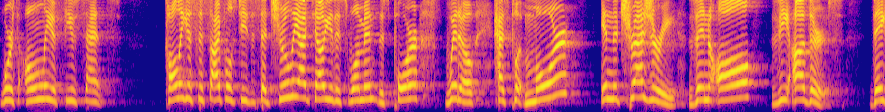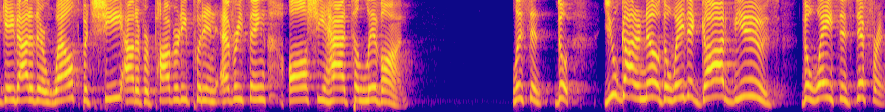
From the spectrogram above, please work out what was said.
worth only a few cents. Calling his disciples, Jesus said, Truly I tell you, this woman, this poor widow, has put more in the treasury than all the others. They gave out of their wealth, but she, out of her poverty, put in everything, all she had to live on. Listen, the, you gotta know the way that God views the weight is different.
